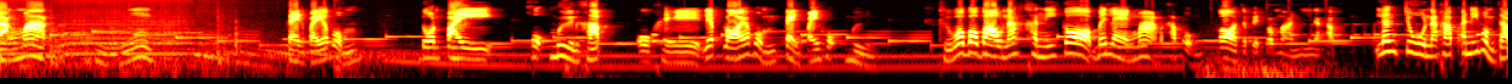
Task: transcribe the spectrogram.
ดังมาก แต่งไปครับผม โดนไปหกหมื่นครับ โอเค เรียบร้อยครับผมแต่งไปหกหมื่นถือว่าเบาๆนะคันนี้ก็ไม่แรงมากนะครับผมก็จะเป็นประมาณนี้นะครับ เรื่องจูนนะครับ อันนี้ผมจะ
